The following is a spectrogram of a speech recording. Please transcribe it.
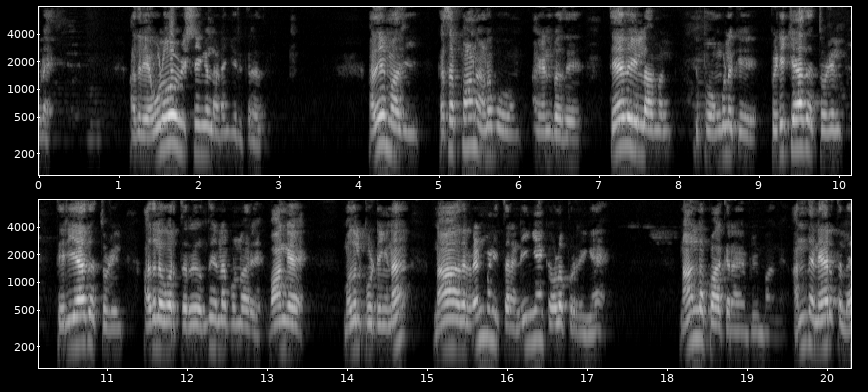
கூட அதில் எவ்வளோ விஷயங்கள் அடங்கி இருக்கிறது அதே மாதிரி கசப்பான அனுபவம் என்பது தேவையில்லாமல் இப்போ உங்களுக்கு பிடிக்காத தொழில் தெரியாத தொழில் அதில் ஒருத்தர் வந்து என்ன பண்ணுவார்? வாங்க முதல் போட்டிங்கன்னா நான் அதை ரன் பண்ணி தரேன். நீங்கள் ஏன் கவலைப்படுறீங்க? நாளில் பார்க்குறேன் அப்படிம்பாங்க. அந்த நேரத்தில்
